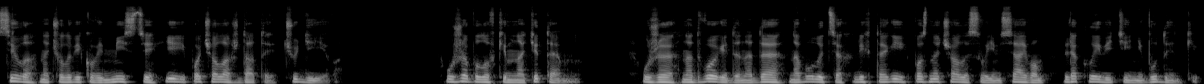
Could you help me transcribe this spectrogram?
сіла на чоловіковім місці і почала ждати Чудієва. Уже було в кімнаті темно. Уже на дворі де-не-де на вулицях ліхтарі позначали своїм сяйвом лякливі тіні будинків,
